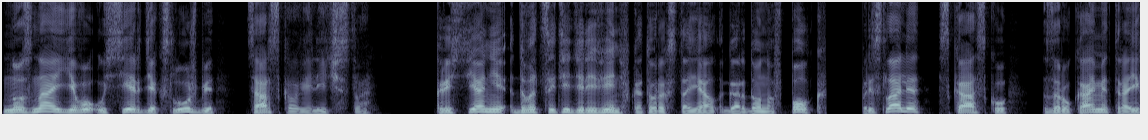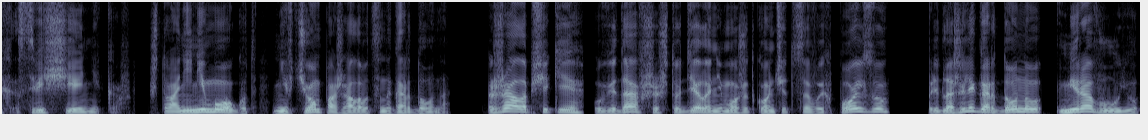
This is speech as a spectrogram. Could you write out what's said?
но зная его усердие к службе царского величества. Крестьяне двадцати деревень, в которых стоял Гордонов полк, прислали сказку за руками троих священников, что они не могут ни в чем пожаловаться на Гордона. Жалобщики, увидавши, что дело не может кончиться в их пользу, предложили Гордону мировую,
